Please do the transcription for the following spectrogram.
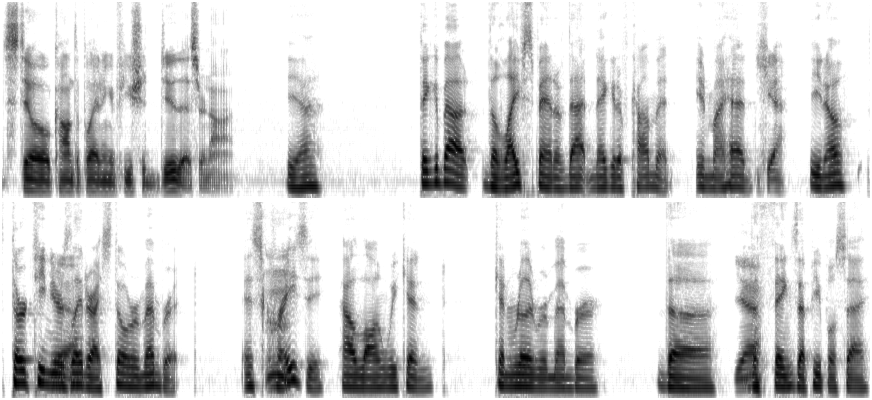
still contemplating if you should do this or not. Yeah. Think about the lifespan of that negative comment in my head. Yeah. You know, 13 years Yeah. later, I still remember it. It's Mm. crazy how long we can can really remember the Yeah. the things that people say.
